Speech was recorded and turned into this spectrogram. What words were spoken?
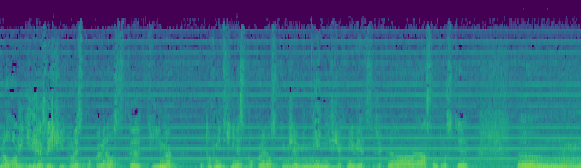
Mnoho lidí řeší tu nespokojenost tím, tu vnitřní nespokojenost tím, že mění všechny věci. Řekne, no, já jsem prostě um,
